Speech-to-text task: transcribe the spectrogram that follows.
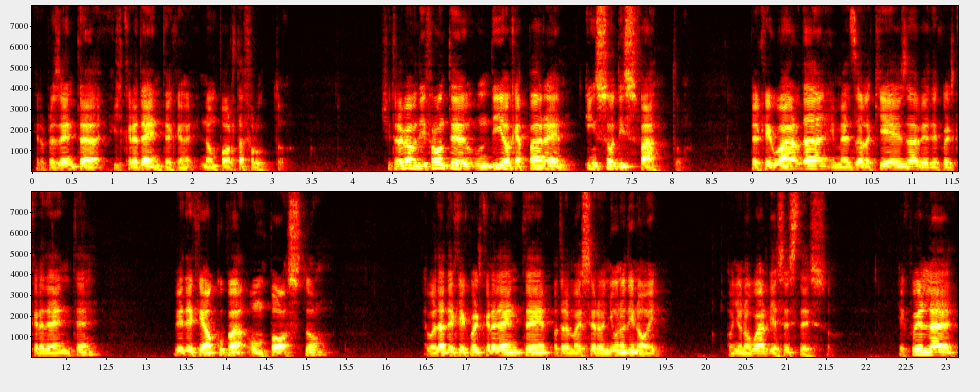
che rappresenta il credente che non porta frutto. Ci troviamo di fronte a un Dio che appare insoddisfatto, perché guarda in mezzo alla Chiesa, vede quel credente, vede che occupa un posto, e guardate che quel credente potremmo essere ognuno di noi, ognuno guardi a se stesso e quel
